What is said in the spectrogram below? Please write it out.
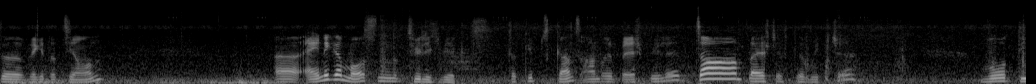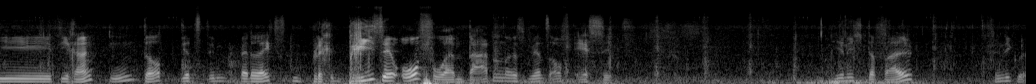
der Vegetation, äh, einigermaßen natürlich wirkt. Da gibt es ganz andere Beispiele. Da, Bleistift der Witcher wo die, die Ranken dort jetzt im, bei der leichtesten Brise anfahren daten, als wären es auf Acid. Hier nicht der Fall. Finde ich gut.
